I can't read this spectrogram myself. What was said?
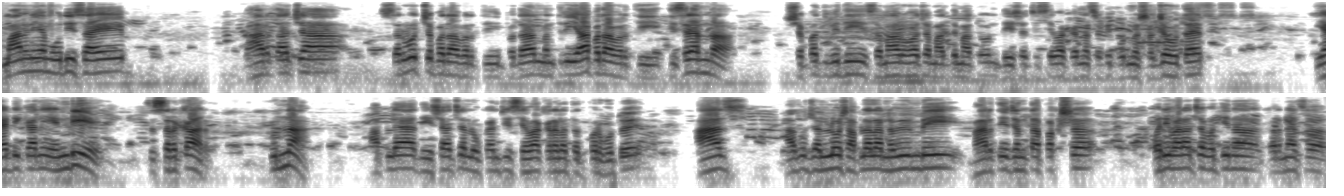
माननीय मोदी साहेब भारताच्या सर्वोच्च पदावरती प्रधानमंत्री या पदावरती तिसऱ्यांदा शपथविधी समारोहाच्या माध्यमातून देशाची सेवा करण्यासाठी पूर्ण सज्ज होत आहेत. या ठिकाणी एन डी एचं सरकार पुन्हा आपल्या देशाच्या लोकांची सेवा करायला तत्पर होतोय. आज हा जो जल्लोष आपल्याला नवी मुंबई भारतीय जनता पक्ष परिवाराच्या वतीनं करण्याचं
